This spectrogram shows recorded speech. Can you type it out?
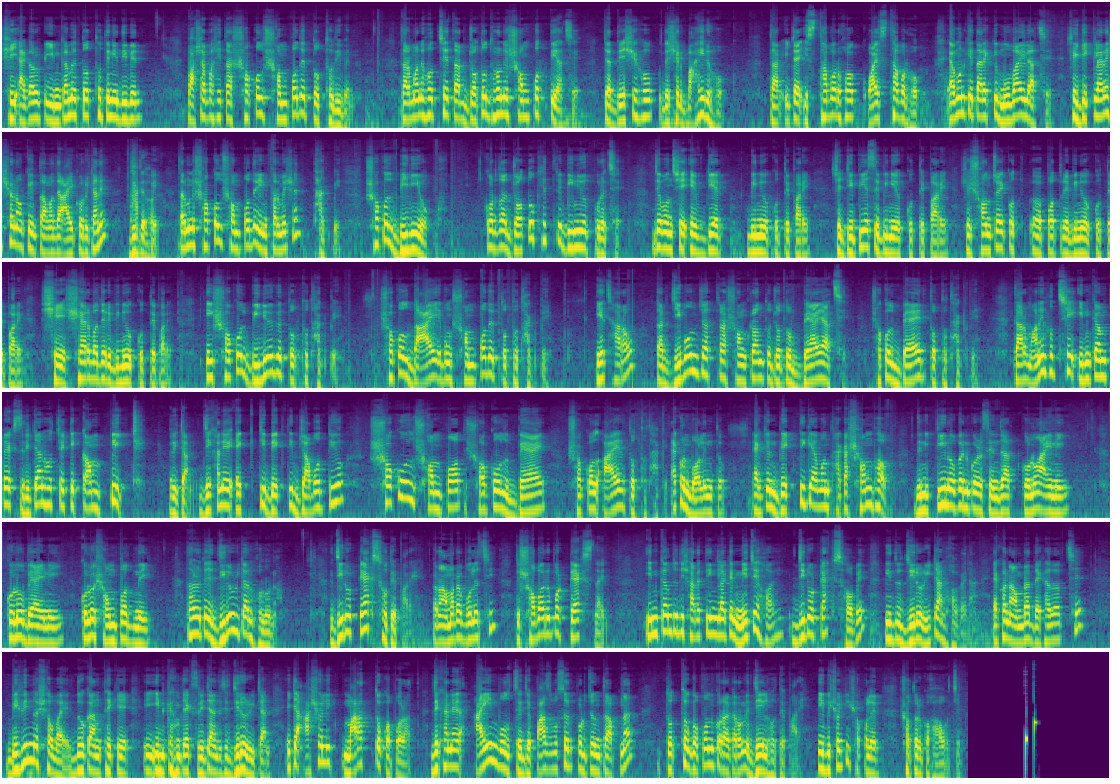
সেই এগারোটি ইনকামের তথ্য তিনি দিবেন পাশাপাশি তার সকল সম্পদের তথ্য দিবেন। তার মানে হচ্ছে তার যত ধরনের সম্পত্তি আছে যা দেশে হোক দেশের বাইরে হোক তার এটা স্থাবর হোক অস্থাবর হোক এমনকি তার একটি মোবাইল আছে সেই ডিক্লারেশনও কিন্তু আমাদের আয়কর রিটার্নে দিতে হয়। তার মানে সকল সম্পদের ইনফরমেশন থাকবে। সকল বিনিয়োগ করদাতা যত ক্ষেত্রে বিনিয়োগ করেছে যেমন সে এফডিআর বিনিয়োগ করতে পারে সে ডিপিএসে বিনিয়োগ করতে পারে, সে সঞ্চয় পত্রে বিনিয়োগ করতে পারে, সে শেয়ার বাজারে বিনিয়োগ করতে পারে। এই সকল বিনিয়োগের তথ্য থাকবে, সকল দায় এবং সম্পদের তথ্য থাকবে। এছাড়াও তার জীবনযাত্রা সংক্রান্ত যত ব্যয় আছে, সকল ব্যয়ের তথ্য থাকবে। তার মানে হচ্ছে ইনকাম ট্যাক্স রিটার্ন হচ্ছে একটি কমপ্লিট রিটার্ন যেখানে একটি ব্যক্তির যাবতীয় সকল সম্পদ, সকল ব্যয় সকল আয়ের তথ্য থাকে। এখন বলেন তো, একজন ব্যক্তিকে এমন থাকা সম্ভব যিনি টিন ওপেন করেছেন যার কোনো আয় নেই, কোনো ব্যয় নেই, কোনো সম্পদ নেই? তাহলে তো জিরো রিটার্ন হলো না। জিরো ট্যাক্স হতে পারে। কারণ আমরা বলেছি যে সবার উপর ট্যাক্স নাই। ইনকাম যদি সাড়ে তিন লাখের নিচে হয় জিরো ট্যাক্স হবে, কিন্তু জিরো রিটার্ন হবে না। এখন আমরা দেখা যাচ্ছে বিভিন্ন সময়ে দোকান থেকে এই ইনকাম ট্যাক্স রিটার্ন দিচ্ছে জিরো রিটার্ন এটা আসলে মারাত্মক অপরাধ। যেখানে আইন বলছে যে পাঁচ বছর পর্যন্ত আপনার তথ্য গোপন করার কারণে জেল হতে পারে। এই বিষয়টি সকলের সতর্ক হওয়া উচিত।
